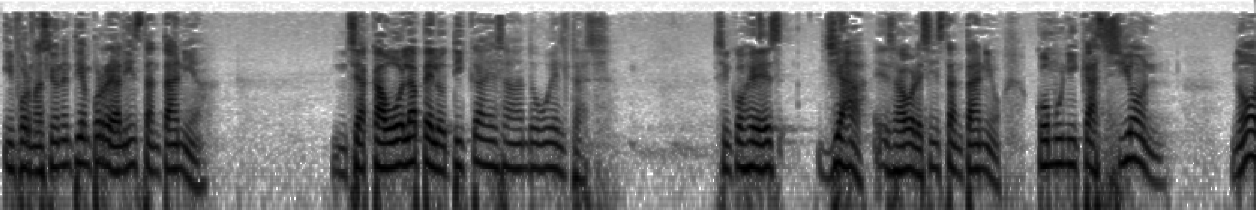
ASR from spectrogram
Información en tiempo real instantánea. Se acabó la pelotica esa dando vueltas. 5G es ya, es ahora, es instantáneo. Comunicación. ¿No?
